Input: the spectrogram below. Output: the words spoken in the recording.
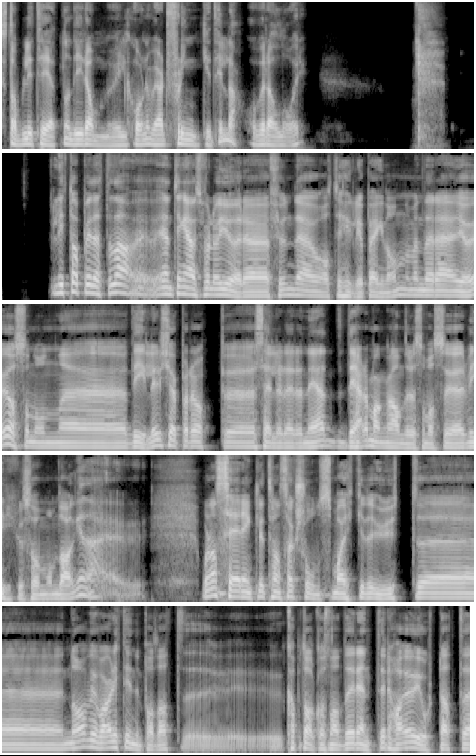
stabiliteten og de rammevilkårene vi har vært flinke til da, over alle år. Litt oppi dette, da. En ting er jo selvfølgelig å gjøre funn, det er jo alltid hyggelig på egen hånd. Men dere gjør jo også noen uh, dealer. Kjøper opp, uh, selger dere ned. Det er det mange andre som også gjør, virker som om dagen. Hvordan ser egentlig transaksjonsmarkedet ut uh, nå? Vi var litt inne på det at kapitalkostnader, renter, har jo gjort at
